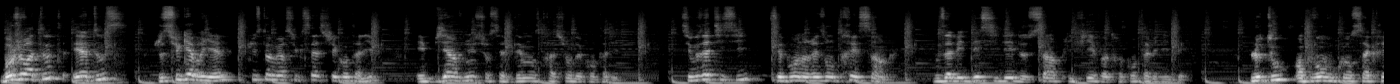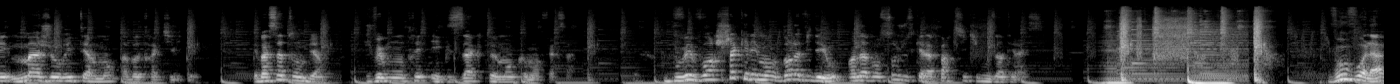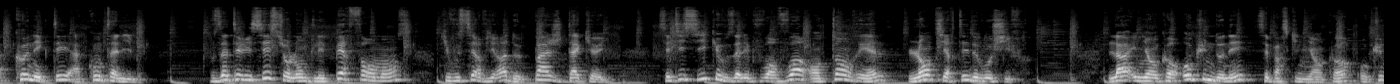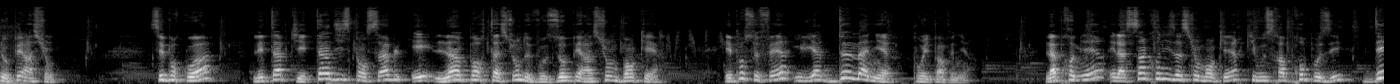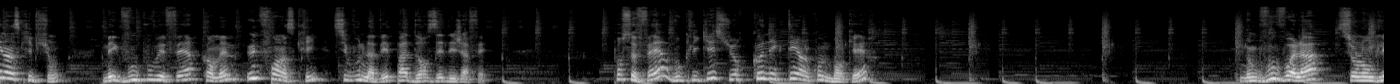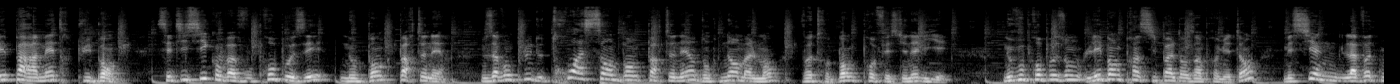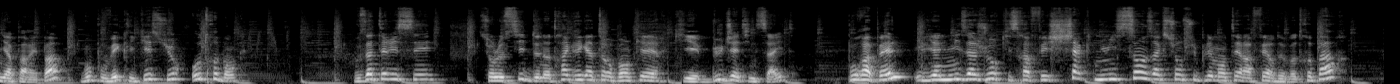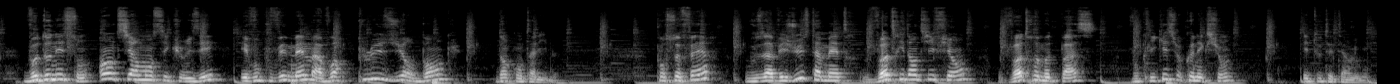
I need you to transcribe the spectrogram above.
Bonjour à toutes et à tous, je suis Gabriel, Customer Success chez Comptalib et bienvenue sur cette démonstration de Comptalib. Si vous êtes ici, c'est pour une raison très simple. Vous avez décidé de simplifier votre comptabilité. Le tout en pouvant vous consacrer majoritairement à votre activité. Et eh bien ça tombe bien, je vais vous montrer exactement comment faire ça. Vous pouvez voir chaque élément dans la vidéo en avançant jusqu'à la partie qui vous intéresse. Vous voilà connecté à Comptalib. Vous atterrissez sur l'onglet Performance qui vous servira de page d'accueil. C'est ici que vous allez pouvoir voir en temps réel l'entièreté de vos chiffres. Là, il n'y a encore aucune donnée, c'est parce qu'il n'y a encore aucune opération. C'est pourquoi l'étape qui est indispensable est l'importation de vos opérations bancaires. Et pour ce faire, il y a deux manières pour y parvenir. La première est la synchronisation bancaire qui vous sera proposée dès l'inscription, mais que vous pouvez faire quand même une fois inscrit si vous ne l'avez pas d'ores et déjà fait. Pour ce faire, vous cliquez sur Connecter un compte bancaire. Donc vous voilà sur l'onglet Paramètres puis Banque. C'est ici qu'on va vous proposer nos banques partenaires. Nous avons plus de 300 banques partenaires, donc normalement, votre banque professionnelle y est. Nous vous proposons les banques principales dans un premier temps, mais si la vôtre n'y apparaît pas, vous pouvez cliquer sur Autre banque. Vous atterrissez sur le site de notre agrégateur bancaire qui est Budget Insight. Pour rappel, il y a une mise à jour qui sera faite chaque nuit sans action supplémentaire à faire de votre part. Vos données sont entièrement sécurisées et vous pouvez même avoir plusieurs banques dans Comptalib. Pour ce faire, vous avez juste à mettre votre identifiant, votre mot de passe, vous cliquez sur connexion et tout est terminé.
